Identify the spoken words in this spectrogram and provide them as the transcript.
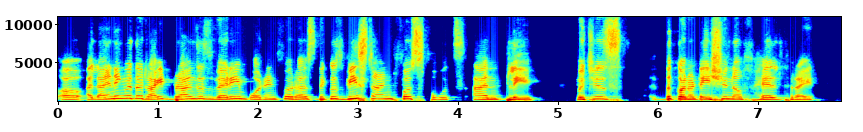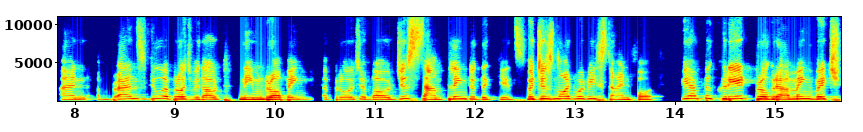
uh, aligning with the right brands is very important for us because we stand for sports and play, which is the connotation of health, right? And brands do approach without name dropping, approach about just sampling to the kids, which is not what we stand for. We have to create programming which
